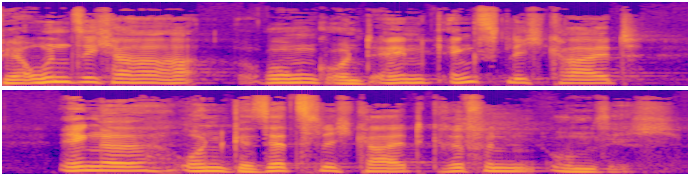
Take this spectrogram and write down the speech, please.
Verunsicherung und Ängstlichkeit, Enge und Gesetzlichkeit griffen um sich.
